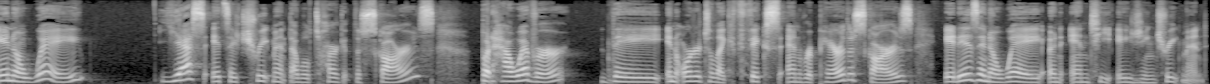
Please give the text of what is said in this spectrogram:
in a way, yes, it's a treatment that will target the scars, but however, they in order to like fix and repair the scars it is in a way an anti-aging treatment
